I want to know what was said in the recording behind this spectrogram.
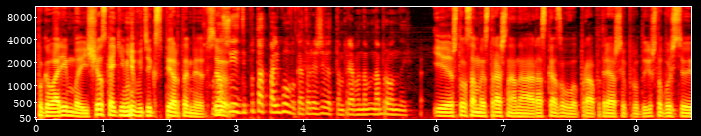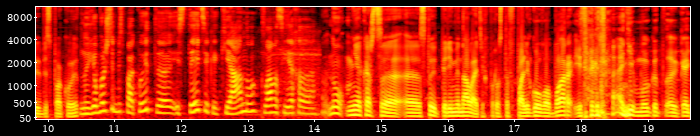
поговорим еще с каким-нибудь какими-нибудь экспертами. Все... У нас же есть депутат Польгова, который живет там прямо на, на Бронной. И что самое страшное, она рассказывала про патриаршие пруды, что больше всего ее беспокоит? Ну, ее больше беспокоит э, эстетика, Киану. Клава съехала. Ну, мне кажется, э, стоит переименовать их просто в Польгова бар, и тогда они могут... Э, как...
